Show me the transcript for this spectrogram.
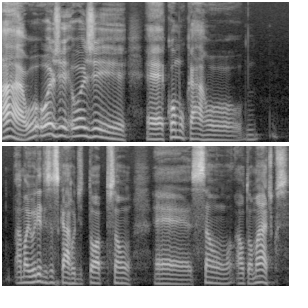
Ah, hoje, hoje é, como o carro, a maioria desses carros de top são, é, são automáticos,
